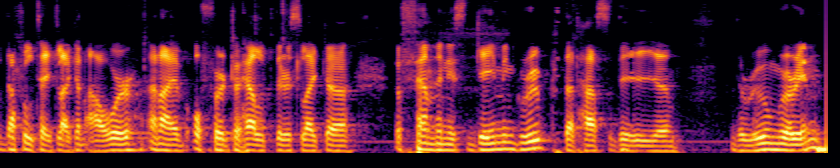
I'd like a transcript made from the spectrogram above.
that will take like an hour. And I have offered to help. There's like a, a feminist gaming group that has the uh, the room we're in.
